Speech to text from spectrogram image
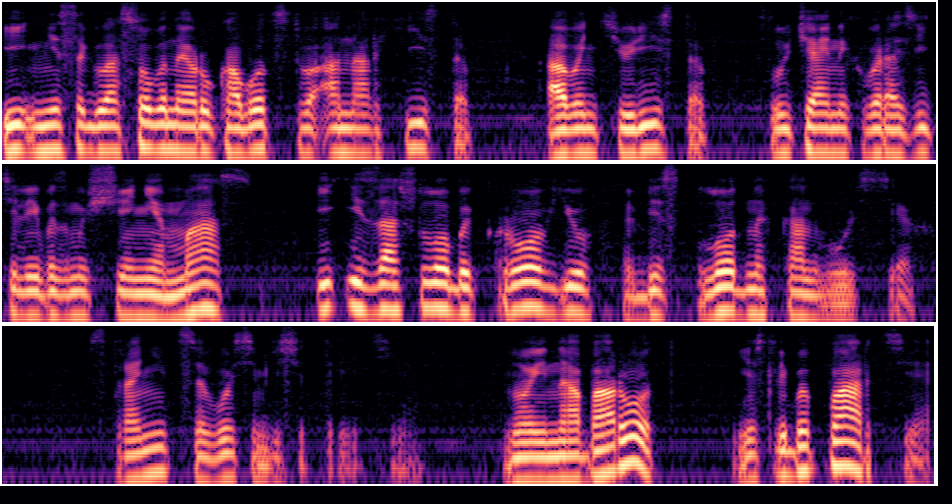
и несогласованное руководство анархистов, авантюристов, случайных выразителей возмущения масс и изошло бы кровью в бесплодных конвульсиях. Страница 83. Но и наоборот, если бы партия,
